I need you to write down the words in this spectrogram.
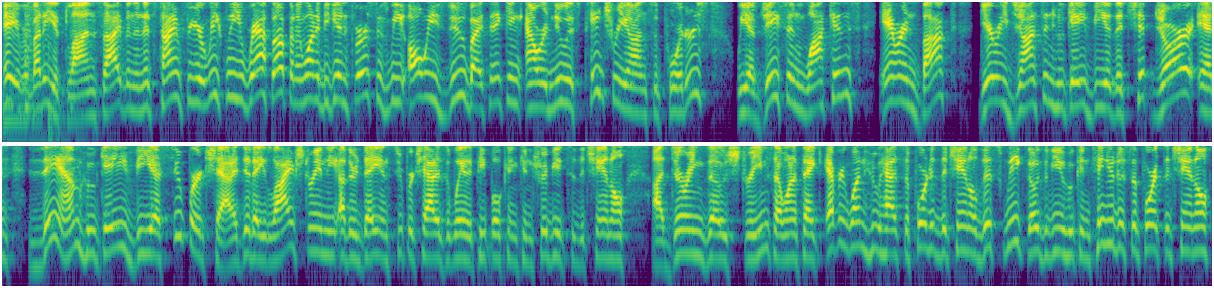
Hey everybody, it's Lon Seidman, and it's time for your weekly wrap up. And I want to begin first, as we always do, by thanking our newest Patreon supporters. We have Jason Watkins, Aaron Bacht, Gary Johnson, who gave via the chip jar, and Zam, who gave via Super Chat. I did a live stream the other day, and Super Chat is a way that people can contribute to the channel uh, during those streams. I want to thank everyone who has supported the channel this week, those of you who continue to support the channel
